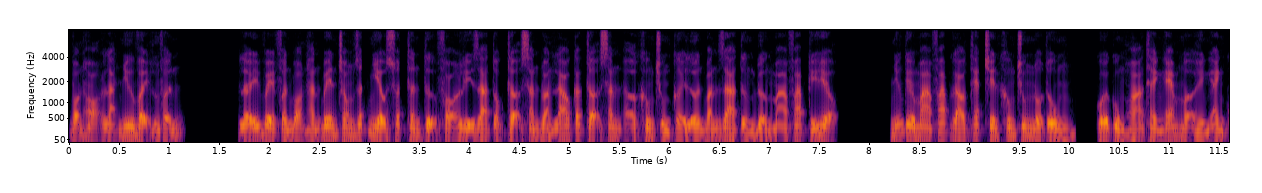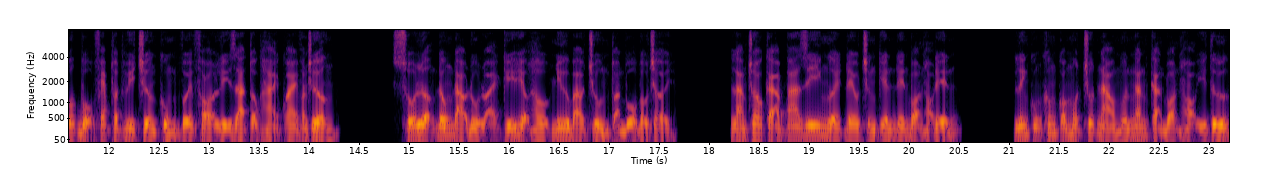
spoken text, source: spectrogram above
Bọn họ lại như vậy hưng phấn. Lấy về phần bọn hắn bên trong rất nhiều xuất thân tự phò lì gia tộc thợ săn đoàn lão các thợ săn ở không trung cười lớn bắn ra từng đường ma pháp ký hiệu. Những kêu ma pháp gào thét trên không trung nổ tung cuối cùng hóa thành em mở hình anh quốc bộ phép thuật huy chương cùng với phò lì gia tộc hải quái văn chương. Số lượng đông đảo đủ loại ký hiệu hầu như bao trùm toàn bộ bầu trời, làm cho cả pa di người đều chứng kiến đến bọn họ đến. Linh cũng không có một chút nào muốn ngăn cản bọn họ ý tứ,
